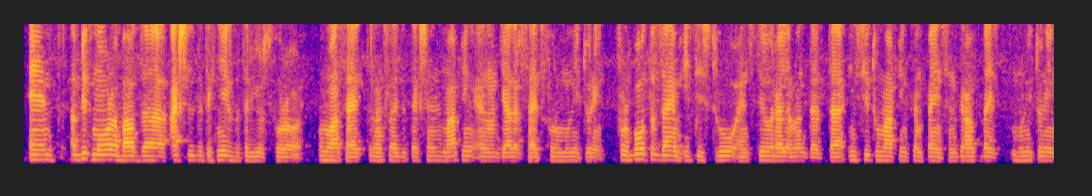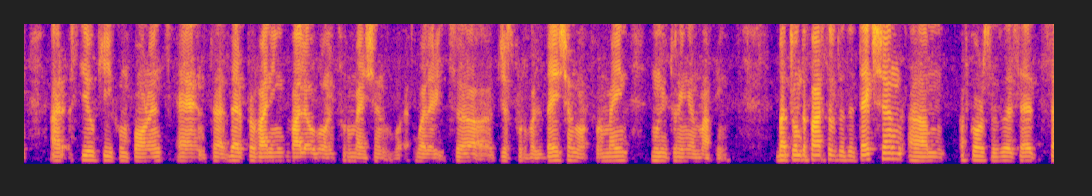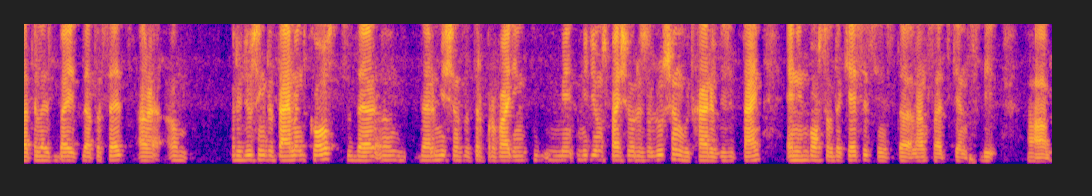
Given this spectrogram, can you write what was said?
And a bit more about the actually the techniques that are used for on one side landslide detection mapping and on the other side for monitoring for both of them, it is true and still relevant that uh, in situ mapping campaigns and ground based monitoring are still key components and uh, they're providing valuable information, whether it's uh, just for validation or for main monitoring and mapping. But on the part of the detection, um, of course, as I said, satellite based data sets are um, reducing the time and costs. They're um, there are missions that are providing me medium spatial resolution with high revisit time. And in most of the cases, since the landslides can be uh,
